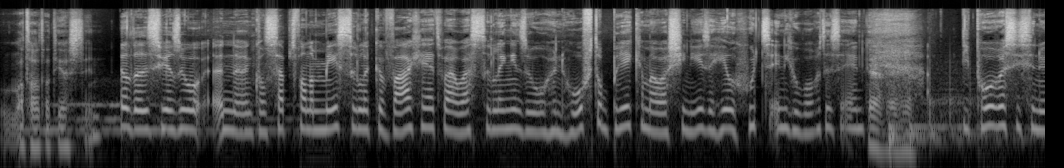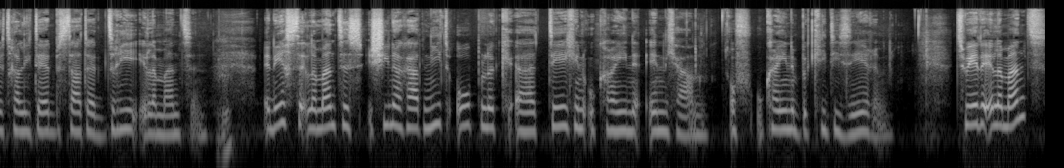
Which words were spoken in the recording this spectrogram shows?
Wat houdt dat juist in? Dat is weer zo een, een, concept van een meesterlijke vaagheid waar Westerlingen zo hun hoofd op breken, maar waar Chinezen heel goed in geworden zijn. Ja. Die pro-Russische neutraliteit bestaat uit drie elementen. Hm. Een eerste element is China gaat niet openlijk uh, tegen Oekraïne ingaan of Oekraïne bekritiseren. Tweede element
